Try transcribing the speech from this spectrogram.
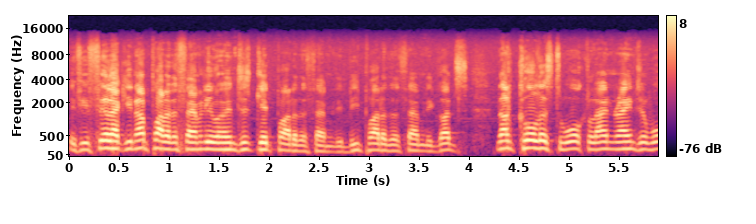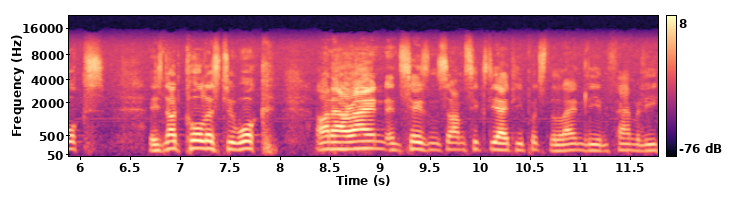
if you feel like you're not part of the family, well, then just get part of the family. Be part of the family. God's not called us to walk Lone Ranger walks. He's not called us to walk on our own. And says in Psalm 68, He puts the lonely in family.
